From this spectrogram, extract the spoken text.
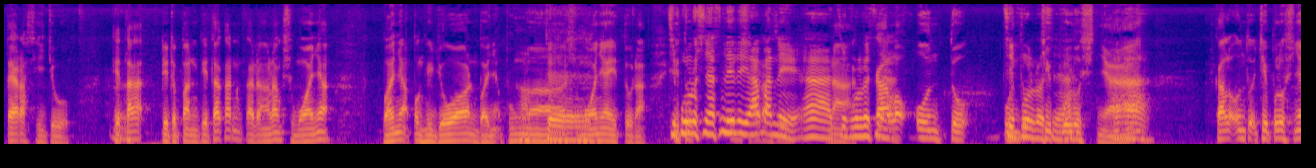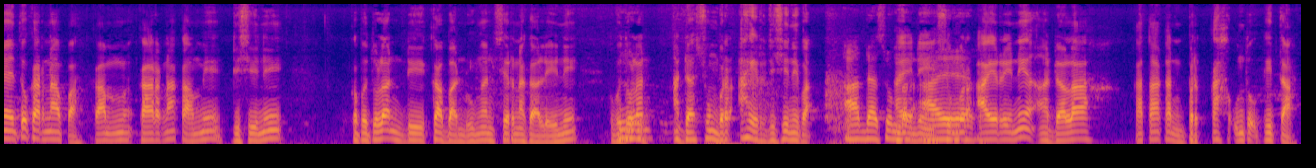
teras hijau? Kita di depan kita kan kadang-kadang semuanya banyak penghijauan, banyak bunga, Oke. semuanya itu. Nah, itu Cipulusnya sendiri apa nih? Ah, nah, Cipulusnya. kalau untuk untuk Cipulusnya. Cipulusnya, Ah. Kalau untuk Cipulusnya itu karena apa? Kam- karena kami di sini kebetulan di Kabandungan Sirnagali ini kebetulan ada sumber air di sini, Pak. Ada sumber Nah, ini air. sumber air ini adalah katakan berkah untuk kita.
